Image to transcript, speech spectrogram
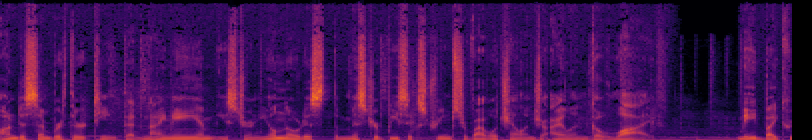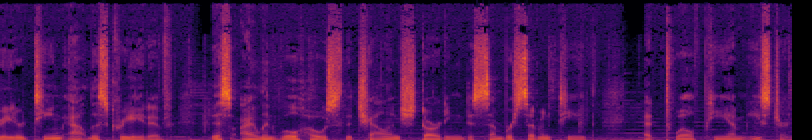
On December 13th at 9 a.m. Eastern, you'll notice the Mr. Beast Extreme Survival Challenge island go live. Made by creator Team Atlas Creative, this island will host the challenge starting December 17th at 12 p.m. Eastern.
